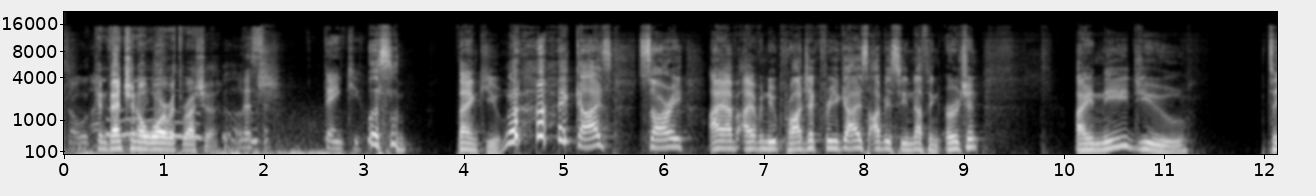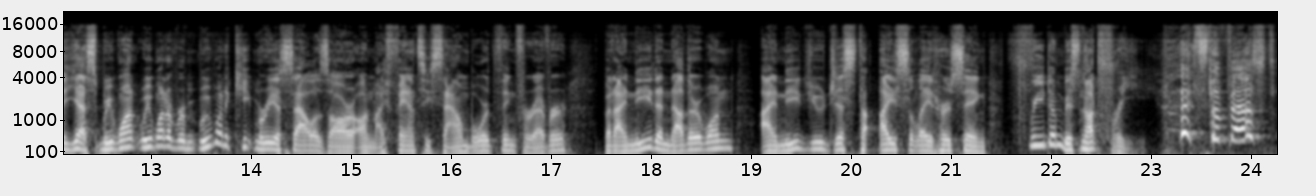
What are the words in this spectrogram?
So conventional war with Russia. Listen, thank you. Listen, thank you, hey guys. Sorry, I have I have a new project for you guys. Obviously, nothing urgent. I need you to yes, we want we want to we want to keep Maria Salazar on my fancy soundboard thing forever, but I need another one. I need you just to isolate her saying freedom is not free. It's the best.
